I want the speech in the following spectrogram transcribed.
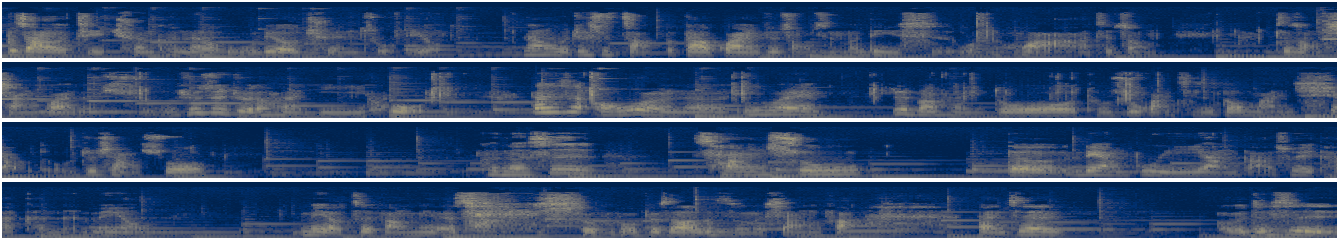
不知道有几圈，可能有五六圈左右，然后我就是找不到关于这种什么历史文化啊这种这种相关的书，我就是觉得很疑惑。但是偶尔呢，因为日本很多图书馆其实都蛮小的，我就想说，可能是藏书的量不一样吧，所以它可能没有没有这方面的藏书，我不知道是什么想法，反正。我就是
